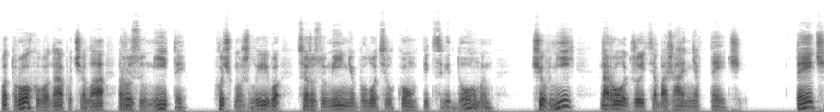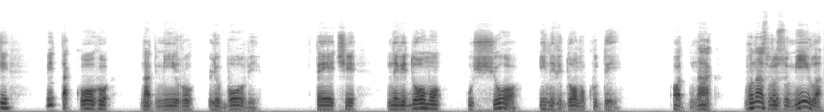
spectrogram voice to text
потроху вона почала розуміти, хоч, можливо, це розуміння було цілком підсвідомим, що в ній народжується бажання втечі, втечі від такого надміру любові втечі невідомо у що і невідомо куди. Однак вона зрозуміла,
